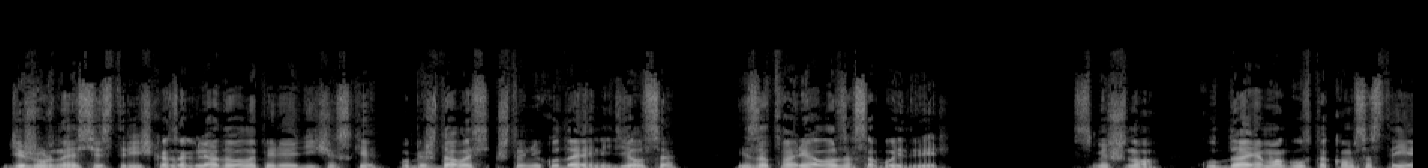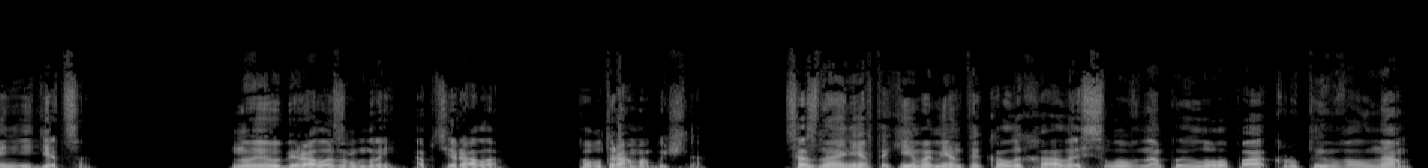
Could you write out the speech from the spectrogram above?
Дежурная сестричка заглядывала периодически, убеждалась, что никуда я не делся, и затворяла за собой дверь. Смешно. Куда я могу в таком состоянии деться? Ну и убирала за мной, обтирала. По утрам обычно. Сознание в такие моменты колыхалось, словно пыло по крутым волнам,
